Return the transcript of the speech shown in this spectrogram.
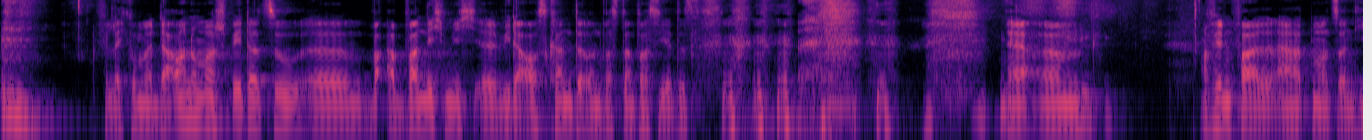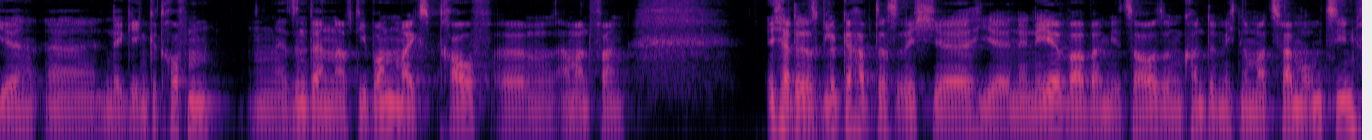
Vielleicht kommen wir da auch nochmal später zu, äh, ab wann ich mich äh, wieder auskannte und was dann passiert ist. ja, ähm, auf jeden Fall äh, hatten wir uns dann hier äh, in der Gegend getroffen, sind dann auf die Bonn-Mikes drauf äh, am Anfang. Ich hatte das Glück gehabt, dass ich äh, hier in der Nähe war bei mir zu Hause und konnte mich nochmal zweimal umziehen,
